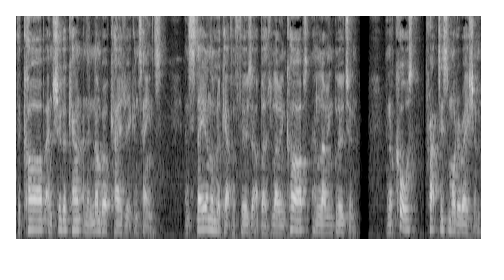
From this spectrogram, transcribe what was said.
the carb and sugar count, and the number of calories it contains. And stay on the lookout for foods that are both low in carbs and low in gluten. And of course, practice moderation.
